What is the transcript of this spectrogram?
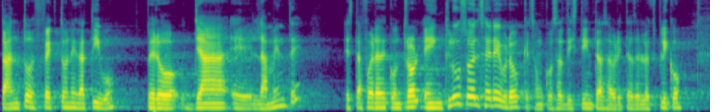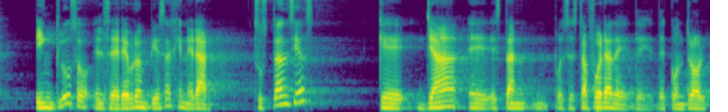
tanto efecto negativo pero ya eh, la mente está fuera de control e incluso el cerebro, que son cosas distintas, ahorita te lo explico, incluso el cerebro empieza a generar sustancias que ya eh, están, pues está fuera de, de control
